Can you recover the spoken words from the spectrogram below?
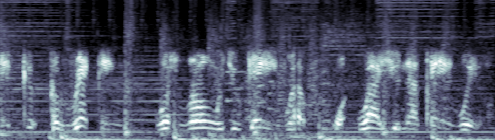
and co- correcting what's wrong with your game while, while you're not playing well.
